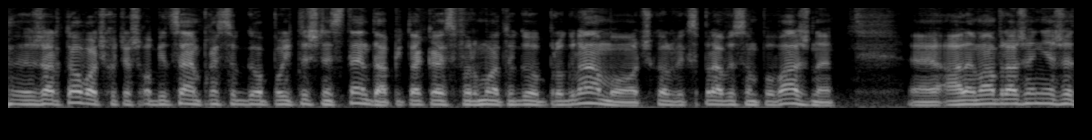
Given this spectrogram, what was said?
e, żartować, chociaż obiecałem Państwu geopolityczny stand-up i taka jest formuła tego programu, aczkolwiek sprawy są poważne, e, ale mam wrażenie, że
